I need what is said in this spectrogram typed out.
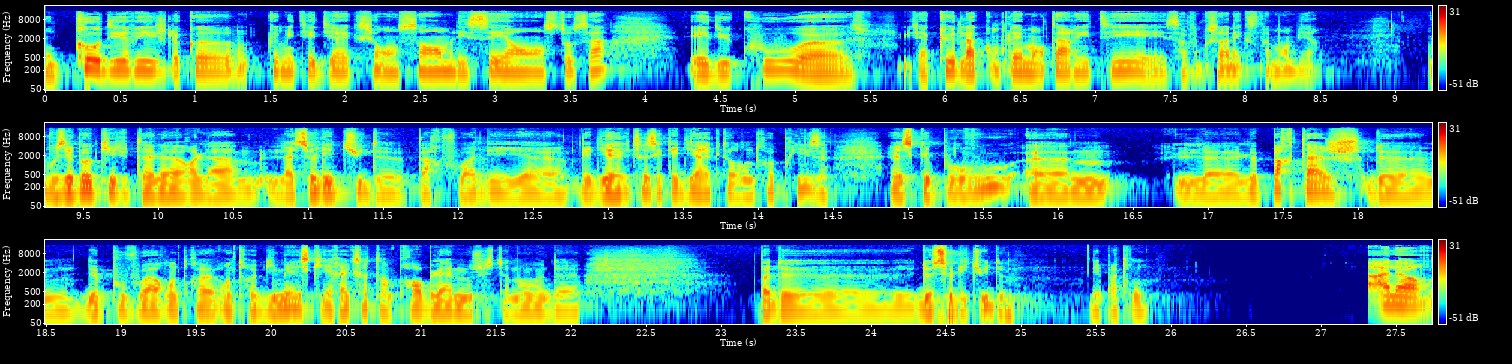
On co-dirige le comité de direction ensemble, les séances, tout ça. Et du coup, euh, il y a que de la complémentarité et ça fonctionne extrêmement bien. Vous évoquiez tout à l'heure la, solitude parfois euh, des, directrices et des directeurs d'entreprise. Est-ce que pour vous, euh, le, partage de, pouvoir entre, entre guillemets, est-ce qu'il règle certains problèmes justement de, bah, de, de solitude des patrons? Alors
